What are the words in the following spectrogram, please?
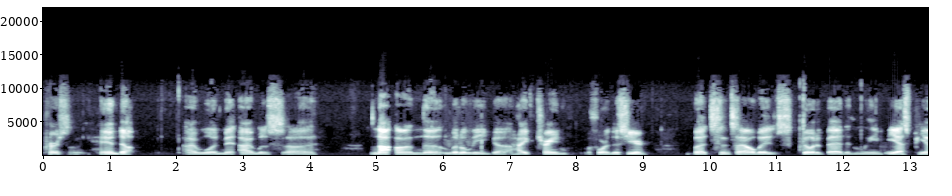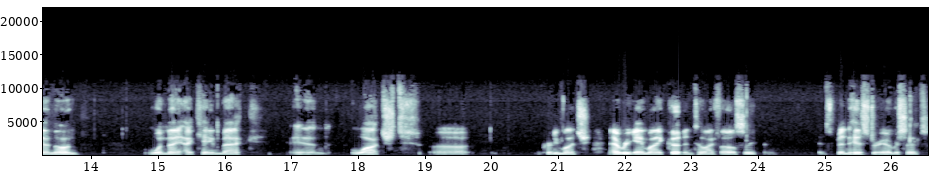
personally, hand up, I will admit I was uh, not on the little league uh, hype train before this year, but since I always go to bed and leave ESPN on, one night I came back and watched uh, pretty much every game I could until I fell asleep. And it's been history ever since.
